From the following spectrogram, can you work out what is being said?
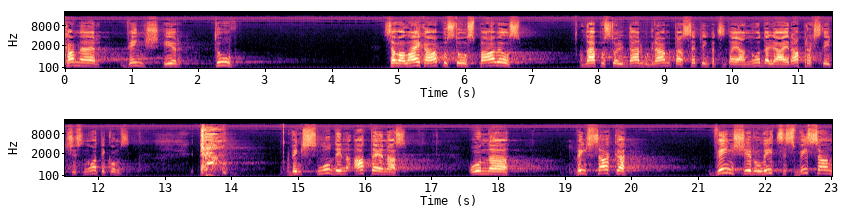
kamēr viņš ir tuvu. Savā laikā apustulis Pāvils un apustuļu darbu grāmatā 17. nodaļā ir aprakstīts šis notikums. Viņš sludina Atēnās, un uh, viņš saka, viņš ir licis visām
